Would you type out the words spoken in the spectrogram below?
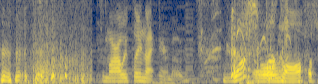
Tomorrow we play Nightmare mode. what? Oh. Fuck off.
